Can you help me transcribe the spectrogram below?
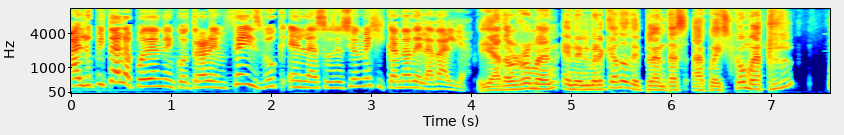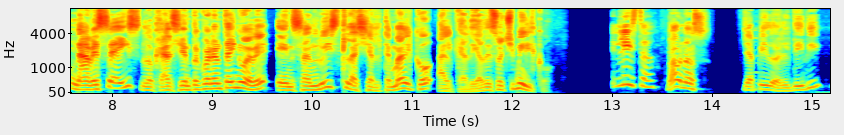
A Lupita la pueden encontrar en Facebook en la Asociación Mexicana de la Dalia. Y a Don Román en el Mercado de Plantas Acuaixcomatl, nave 6, local 149, en San Luis Tlaxialtemalco, Alcaldía de Xochimilco. Listo. Vámonos. Ya pido el Didi.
